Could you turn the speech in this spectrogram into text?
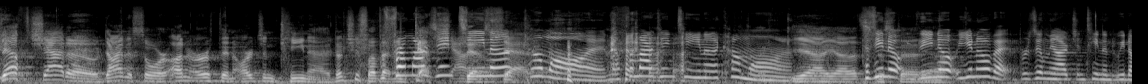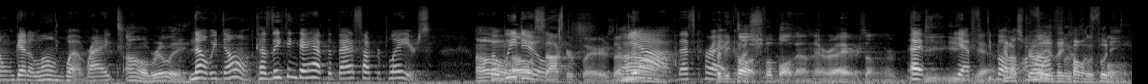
Death Shadow dinosaur unearthed in Argentina. Don't you just love that? From name? Death Shadow. Argentina, come on. From Argentina, come on. Yeah, yeah. That's Because you know, uh, you yeah. know, you know that Brazil and Argentina, we don't get along well, right? Oh, really? No, we don't, because they think they have the best soccer players. Oh. But we oh, do. soccer players. Okay. Yeah, that's correct. But they call it football down there, right, or something? Or Uh, y- y- yeah, football. In Australia, Uh-huh. they call it footy. Football.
